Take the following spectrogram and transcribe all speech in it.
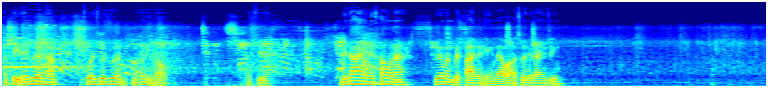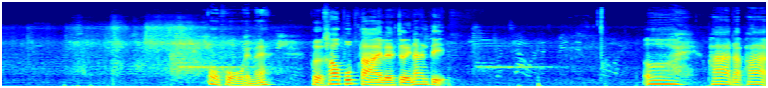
อันติให้เพื่อนครับ ช่วยช่วยเพื่อนแล้วก็หนีออกโอเคไม่ได้เราไม่เข้านะ เพื่อนมันไปตายกันเองแล้วอะช่วยไม่ได้จริงๆโอ้โห เห็นไหม เผลอเข้าปุ๊บตายเลยเจอไอ้หน้าอันติ โอ้ยพลาดอะพลาด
